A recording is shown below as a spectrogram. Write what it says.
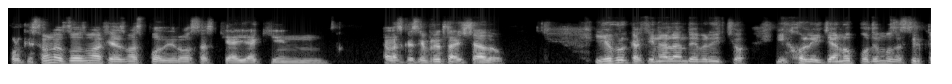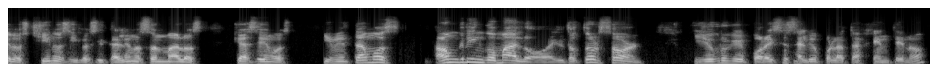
Porque son las dos mafias más poderosas que hay aquí en, a las que se enfrenta Shadow. Y yo creo que al final han de haber dicho, híjole, ya no podemos decir que los chinos y los italianos son malos. ¿Qué hacemos? Inventamos a un gringo malo, el Doctor Zorn. Y yo creo que por ahí se salió por la tangente, ¿no?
